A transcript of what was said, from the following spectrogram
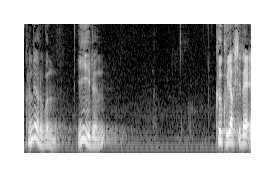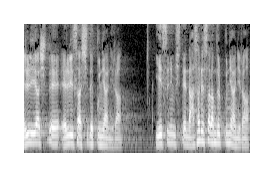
그런데 여러분, 이 일은 그 구약 시대, 엘리야 시대, 엘리사 시대뿐이 아니라 예수님 시대 나사렛 사람들뿐이 아니라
